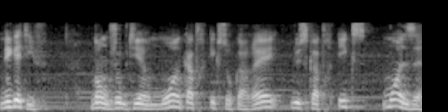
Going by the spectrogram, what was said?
négatif. Donc j'obtiens moins 4x au carré plus 4x moins 1.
